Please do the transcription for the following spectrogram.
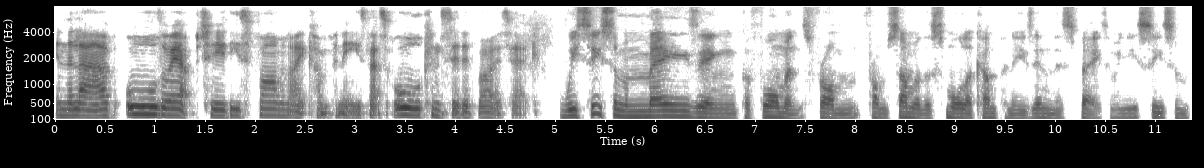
in the lab all the way up to these pharma like companies. That's all considered biotech. We see some amazing performance from from some of the smaller companies in this space. I mean you see some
